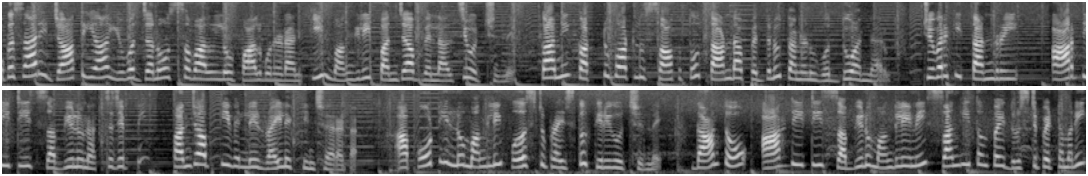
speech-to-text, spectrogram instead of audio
ఒకసారి జాతీయ యువ జనోత్సవాలలో పాల్గొనడానికి మంగ్లీ పంజాబ్ వెళ్ళాల్సి వచ్చింది. కానీ కట్టుబాట్లు సాకుతో తాండా పెద్దలు తనను వద్దు అన్నారు. చివరికి తండ్రి ఆర్డీటీ సభ్యులు నచ్చజెప్పి పంజాబ్కి వెళ్ళి రైలు ఎక్కించారట ఆ పోటీల్లో మంగ్లీ ఫస్ట్ ప్రైజ్తో తిరిగి వచ్చింది. దాంతో ఆర్డీటీ సభ్యులు మంగ్లీని సంగీతంపై దృష్టి పెట్టమని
